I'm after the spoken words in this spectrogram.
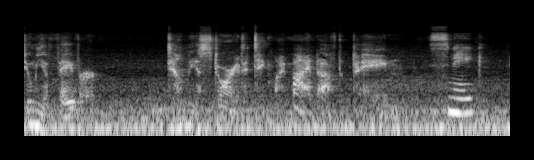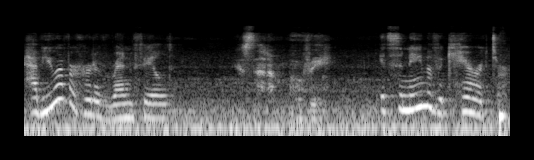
Do me a favor. Tell me a story to take my mind off the pain. Snake, have you ever heard of Renfield? Is that a movie? It's the name of a character.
